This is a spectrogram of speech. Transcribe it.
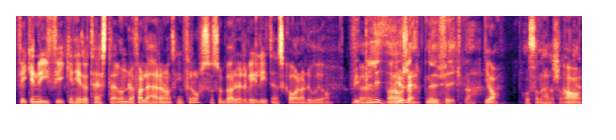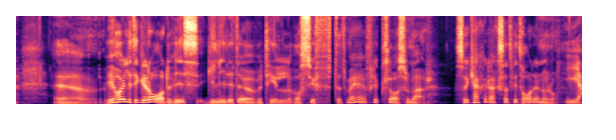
fick en nyfikenhet att testa, undra om det här är någonting för oss. Och så började vi i liten skala, du och jag. Vi blir ju lätt nyfikna ja. på sådana här saker. Ja. Eh, vi har ju lite gradvis glidit över till vad syftet med Flip Classroom är. Så det kanske är dags att vi tar det nu då. Ja.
